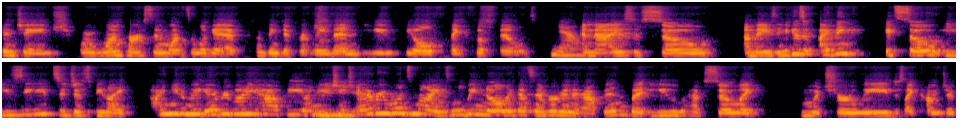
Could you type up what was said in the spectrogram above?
can change or one person wants to look at something differently, then you feel like fulfilled. yeah. And that is just so amazing because I think it's so easy to just be like, I need to make everybody happy. I need to change mm-hmm. everyone's minds. Well, we know like that's never going to happen, but you have so like maturely just like come to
